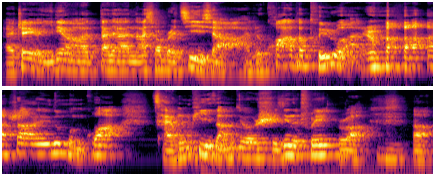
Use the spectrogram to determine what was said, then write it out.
哎，这个一定要大家拿小本记一下啊，就夸他腿软是吧？上来就猛夸，彩虹屁咱们就使劲的吹是吧？啊，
